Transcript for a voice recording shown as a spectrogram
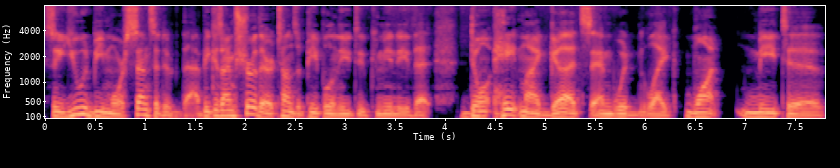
so you would be more sensitive to that? Because I'm sure there are tons of people in the YouTube community that don't hate my guts and would like want me to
